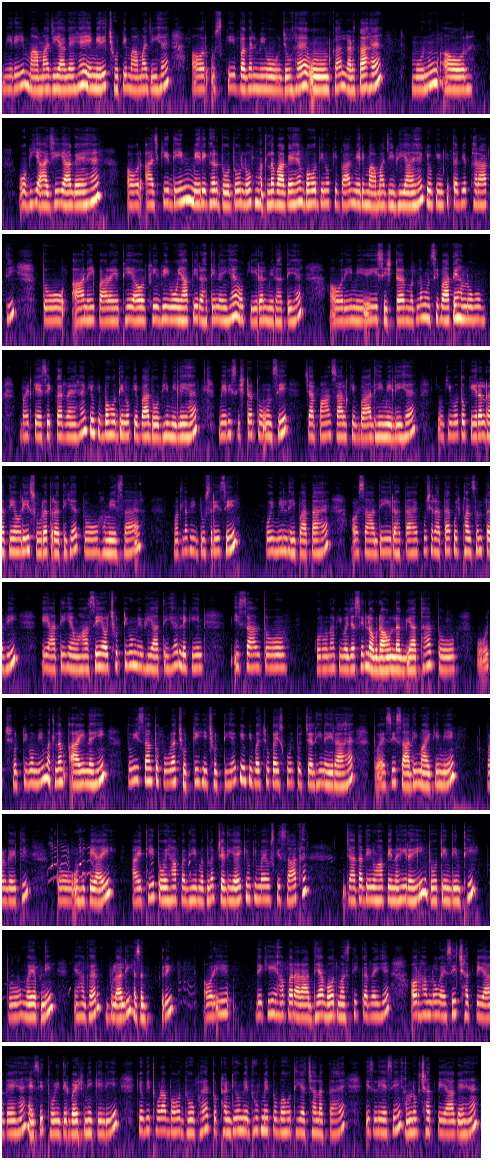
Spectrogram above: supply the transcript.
मेरे मामा जी आ गए हैं, ये मेरे छोटे मामा जी हैं। और उसके बगल में वो जो है, वो उनका लड़का है, मोनू, और वो भी आज ही आ गए हैं। और आज के दिन मेरे घर दो दो लोग मतलब आ गए हैं। बहुत दिनों के बाद मेरे मामा जी भी आए हैं, क्योंकि उनकी तबीयत ख़राब थी। तो आ नहीं पा रहे थे और फिर भी वो यहाँ पे रहते नहीं हैं, वो केरल में रहते हैं। और ये मेरी सिस्टर मतलब उनसे बातें हम लोग बैठ के ऐसे कर रहे हैं क्योंकि बहुत दिनों के बाद वो भी मिले हैं। मेरी सिस्टर तो उनसे चार पाँच साल के बाद ही मिली है क्योंकि वो तो केरल रहती हैं और ये सूरत रहती है तो हमेशा मतलब एक दूसरे से कोई मिल नहीं पाता है। और शादी रहता है, कुछ रहता है, कुछ फ़ंक्शन तभी ये आती है वहाँ से और छुट्टियों में भी आती है, लेकिन इस साल तो कोरोना की वजह से लॉकडाउन लग गया था तो वो छुट्टियों में मतलब आई नहीं। तो इस साल तो पूरा छुट्टी ही छुट्टी है, क्योंकि बच्चों का स्कूल तो चल ही नहीं रहा है तो ऐसी शादी मायके में पड़ गई थी तो वहीं पे आई आई थी तो यहाँ पर भी मतलब चली आई, क्योंकि मैं उसके साथ ज़्यादा दिन वहाँ पे नहीं रही, दो तीन दिन थी तो मैं अपने यहाँ घर बुला ली हसनपुरी। और ये देखिए, यहाँ पर आराध्या बहुत मस्ती कर रही है। और हम लोग ऐसे छत पे आ गए हैं, ऐसे थोड़ी देर बैठने के लिए, क्योंकि थोड़ा बहुत धूप है तो ठंडियों में, धूप में तो बहुत ही अच्छा लगता है। इसलिए ऐसे हम लोग छत पे आ गए हैं।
